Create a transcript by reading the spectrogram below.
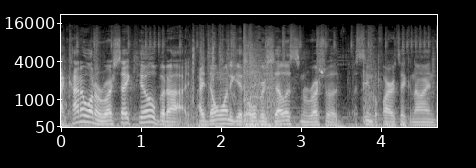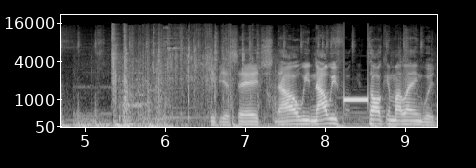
I kind of want to rush that kill, but I, I don't want to get overzealous and rush a, a single fire Tech 9. TPSH. Now we now we talking my language.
